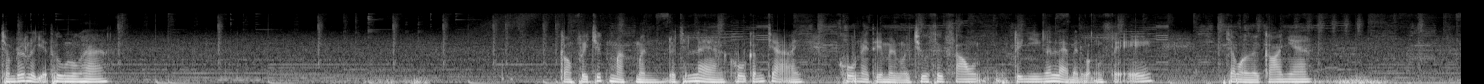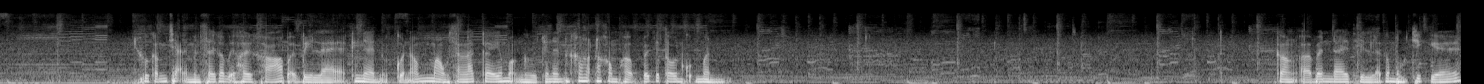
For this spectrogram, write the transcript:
Trông rất là dễ thương luôn ha. Còn phía trước mặt mình đó chính là khu cắm trại. Khu này thì mình vẫn chưa xây xong. Tuy nhiên đó là mình vẫn sẽ cho mọi người coi nha khu cắm trại mình xây có bị hơi khó bởi vì là cái nền của nó màu xanh lá cây á mọi người cho nên nó, nó không hợp với cái tôn của mình. Còn ở bên đây thì là có một chiếc ghế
